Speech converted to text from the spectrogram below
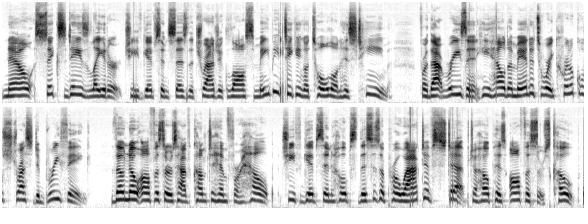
Now, six days later, Chief Gibson says the tragic loss may be taking a toll on his team. For that reason, he held a mandatory critical stress debriefing. Though no officers have come to him for help, Chief Gibson hopes this is a proactive step to help his officers cope.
